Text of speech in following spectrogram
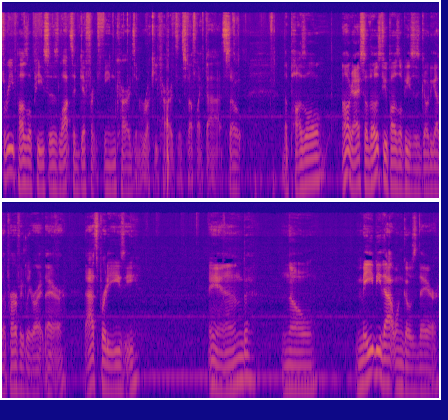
three puzzle pieces, lots of different theme cards and rookie cards and stuff like that. So, the puzzle... Okay, so those two puzzle pieces go together perfectly right there. That's pretty easy. And... No. Maybe that one goes there.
